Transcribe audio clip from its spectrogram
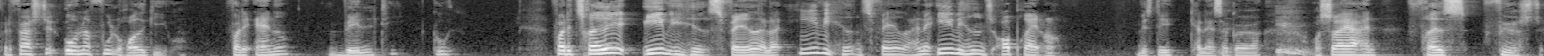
for det første underfuld rådgiver, for det andet vældig Gud. For det tredje evighedsfader, eller evighedens fader. Han er evighedens oprinder, hvis det kan lade sig gøre. Og så er han fredsfyrste.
